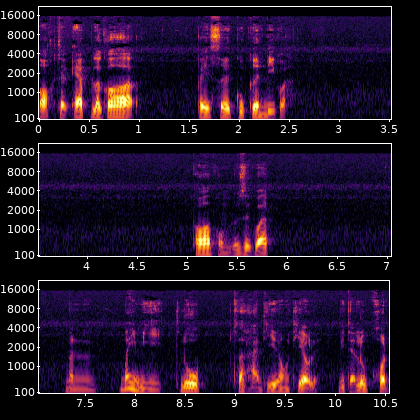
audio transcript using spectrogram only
ออกจากแอปแล้วก็ไปเซิร์ช Google ดีกว่า เพราะว่าผมรู้สึกว่า มันไม่มีรูปสถานที่ท่องเที่ยวเลย มีแต่รูปคน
